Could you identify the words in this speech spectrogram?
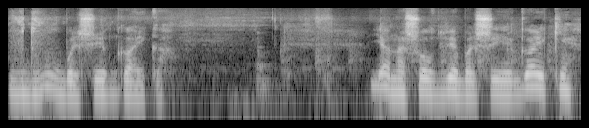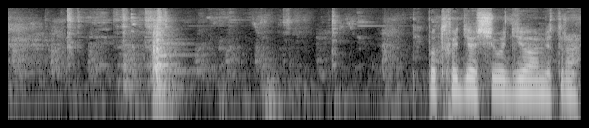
в двух больших гайках. Я нашел две большие гайки подходящего диаметра,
